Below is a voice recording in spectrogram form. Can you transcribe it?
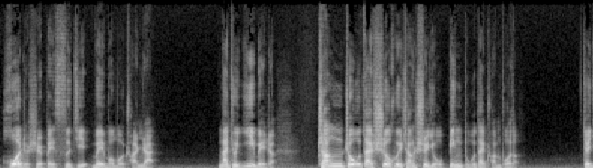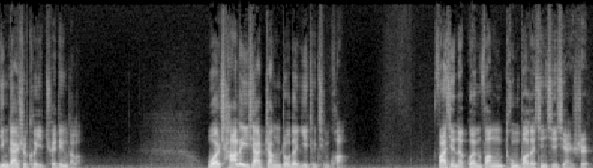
或者是被司机魏某某传染，那就意味着漳州在社会上是有病毒在传播的，这应该是可以确定的了。我查了一下漳州的疫情情况，发现呢，官方通报的信息显示，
